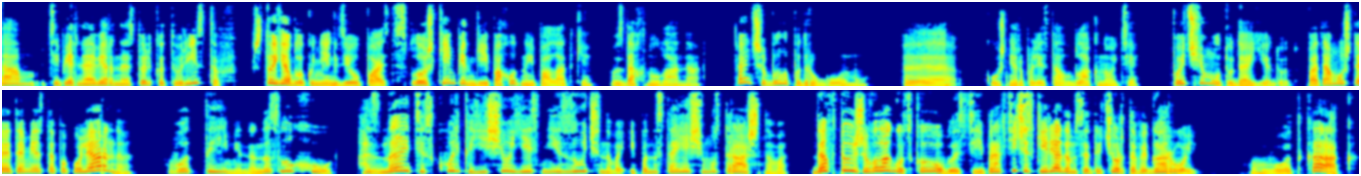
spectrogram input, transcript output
Там теперь, наверное, столько туристов, что яблоку негде упасть, сплошь кемпинги и походные палатки, вздохнула она. Раньше было по-другому. Э, Кушнер полистал в блокноте. Почему туда едут? Потому что это место популярно? Вот именно, на слуху. А знаете, сколько еще есть неизученного и по-настоящему страшного? Да в той же Вологодской области и практически рядом с этой чертовой горой. Вот как?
